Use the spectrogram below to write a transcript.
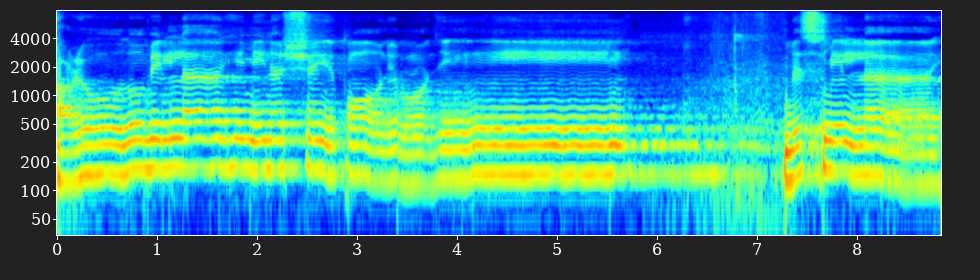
أعوذ بالله من الشيطان الرجيم. بسم الله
